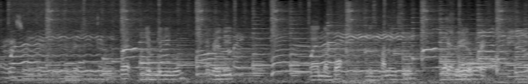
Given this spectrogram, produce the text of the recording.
I guess we can. Brett, give Millie room. Get ready. And the box is coming soon. Box Wait, ready. wait, Optinia.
